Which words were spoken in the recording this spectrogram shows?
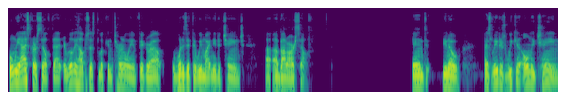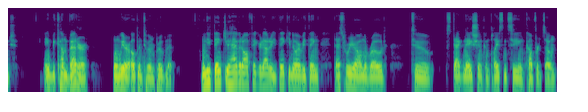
When we ask ourselves that, it really helps us look internally and figure out what is it that we might need to change uh, about ourselves. And, you know, as leaders, we can only change and become better when we are open to improvement. When you think you have it all figured out or you think you know everything, that's where you're on the road to stagnation, complacency, and comfort zone.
